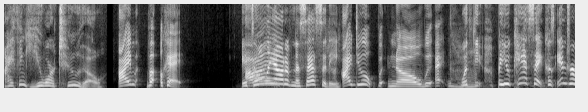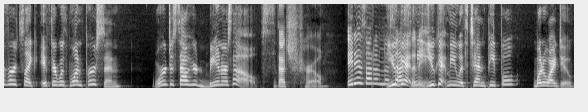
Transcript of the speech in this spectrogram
I think you are too, though. I'm, but okay. It's only out of necessity. I do, but no. We, I, with mm-hmm. you but you can't say because introverts like if they're with one person we're just out here being ourselves that's true. It is out of necessity. you get me you get me with 10 people what do i do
